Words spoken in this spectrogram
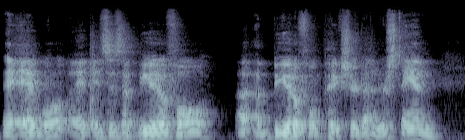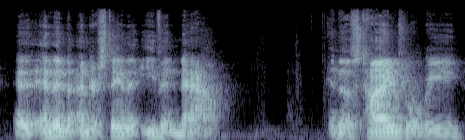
It will. It's just a beautiful, a beautiful picture to understand, and, and then to understand that even now, in those times where we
